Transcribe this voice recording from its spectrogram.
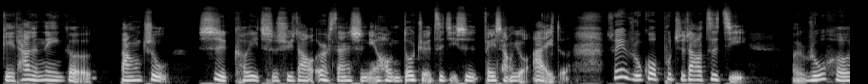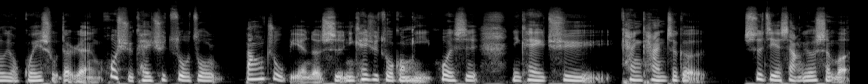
给他的那个帮助是可以持续到二三十年后，你都觉得自己是非常有爱的。所以，如果不知道自己，呃，如何有归属的人，或许可以去做做帮助别人的事。你可以去做公益，或者是你可以去看看这个世界上有什么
